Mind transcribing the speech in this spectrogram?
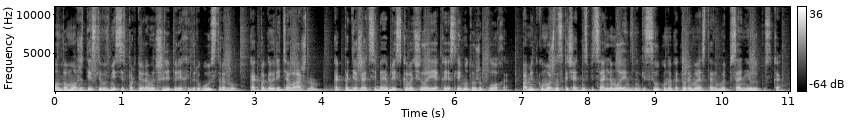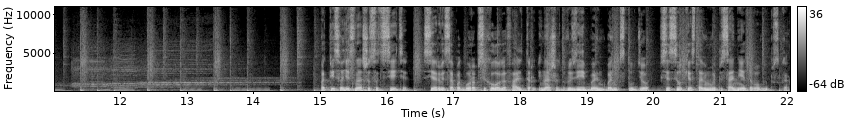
Он поможет, если вы вместе с партнером решили переехать в другую страну. Как поговорить о важном. Как поддержать себя и близкого человека, если ему тоже плохо. Памятку можно скачать на специальном лендинге, ссылку на который мы оставим в описании выпуска. Подписывайтесь на наши соцсети, сервиса подбора психологов Alter и наших друзей Bang Bang Studio. Все ссылки оставим в описании этого выпуска.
